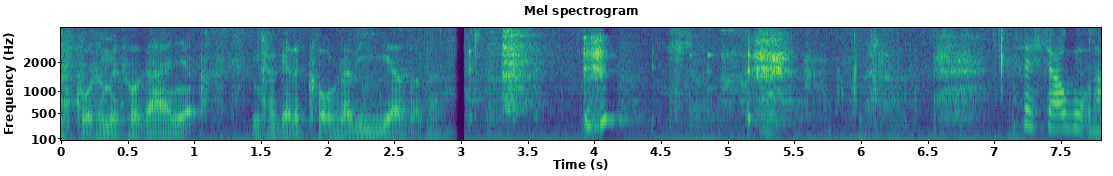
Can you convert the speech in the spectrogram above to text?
你骨头没脱干净，你看给它抠出来，别噎死了。这小骨头。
